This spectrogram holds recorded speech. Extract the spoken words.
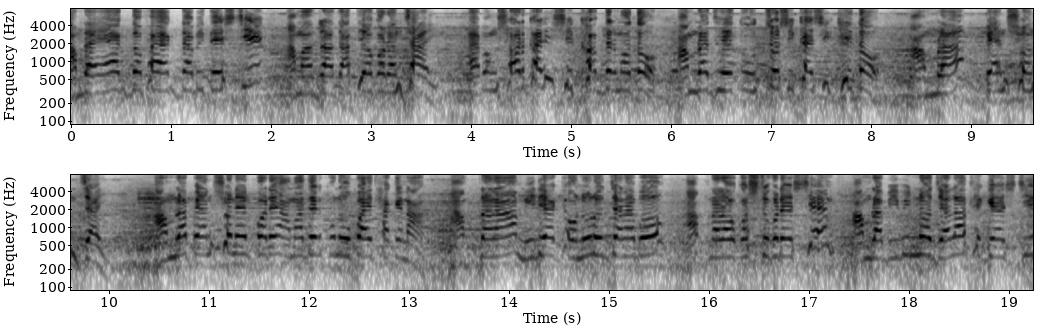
আমরা এক দফা এক দাবিতে এসছি, আমরা জাতীয়করণ চাই। এবং সরকারি শিক্ষকদের মতো আমরা যেহেতু উচ্চশিক্ষায় শিক্ষিত, আমরা পেনশন চাই। আমরা পেনশনের পরে আমাদের কোনো উপায় থাকে না। আপনারা মিডিয়াকে অনুরোধ জানাব, আপনারাও কষ্ট করে এসছেন। আমরা বিভিন্ন জেলা থেকে এসছি,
